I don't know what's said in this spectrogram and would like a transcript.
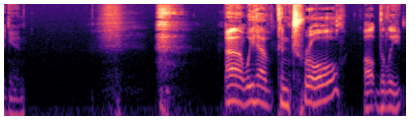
again. Uh, we have Control Alt Delete.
